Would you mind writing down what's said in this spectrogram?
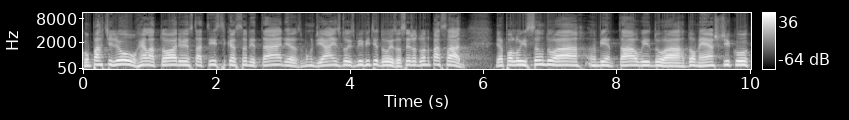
compartilhou o relatório Estatísticas Sanitárias Mundiais 2022, ou seja, do ano passado. E a poluição do ar ambiental e do ar doméstico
